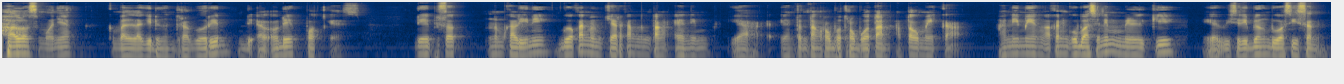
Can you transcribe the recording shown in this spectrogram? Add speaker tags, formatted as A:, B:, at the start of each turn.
A: Halo semuanya, kembali lagi dengan Dragorin di LOD Podcast. Di episode 6 kali ini, gue akan membicarakan tentang anime ya yang tentang robot-robotan atau mecha. Anime yang akan gue bahas ini memiliki ya bisa dibilang dua season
